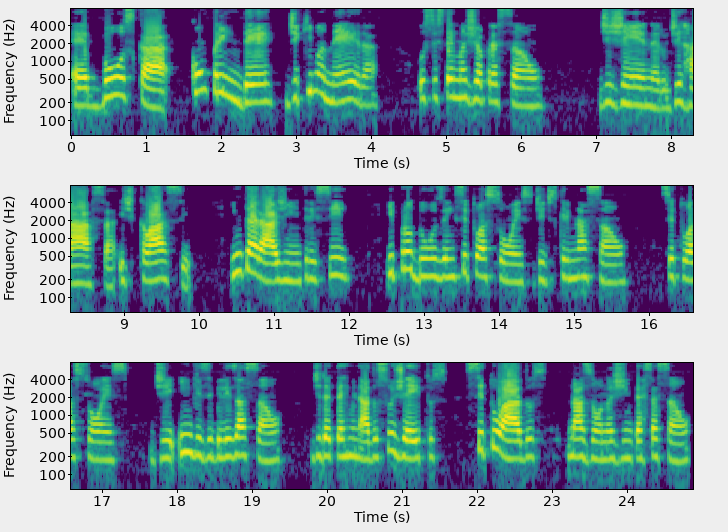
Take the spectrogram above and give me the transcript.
é, busca compreender de que maneira os sistemas de opressão de gênero, de raça e de classe interagem entre si e produzem situações de discriminação, situações de invisibilização de determinados sujeitos situados nas zonas de interseção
